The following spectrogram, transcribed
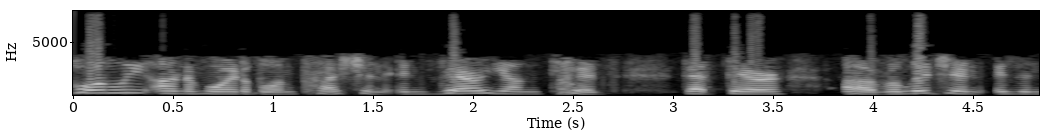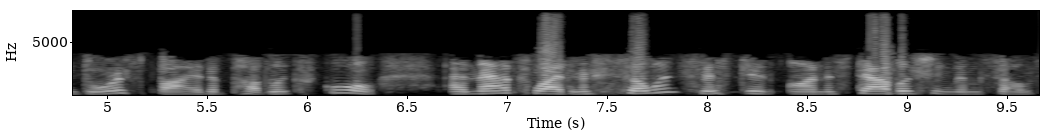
totally unavoidable impression in very young kids that their uh, religion is endorsed by the public school, and that's why they're so insistent on establishing themselves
